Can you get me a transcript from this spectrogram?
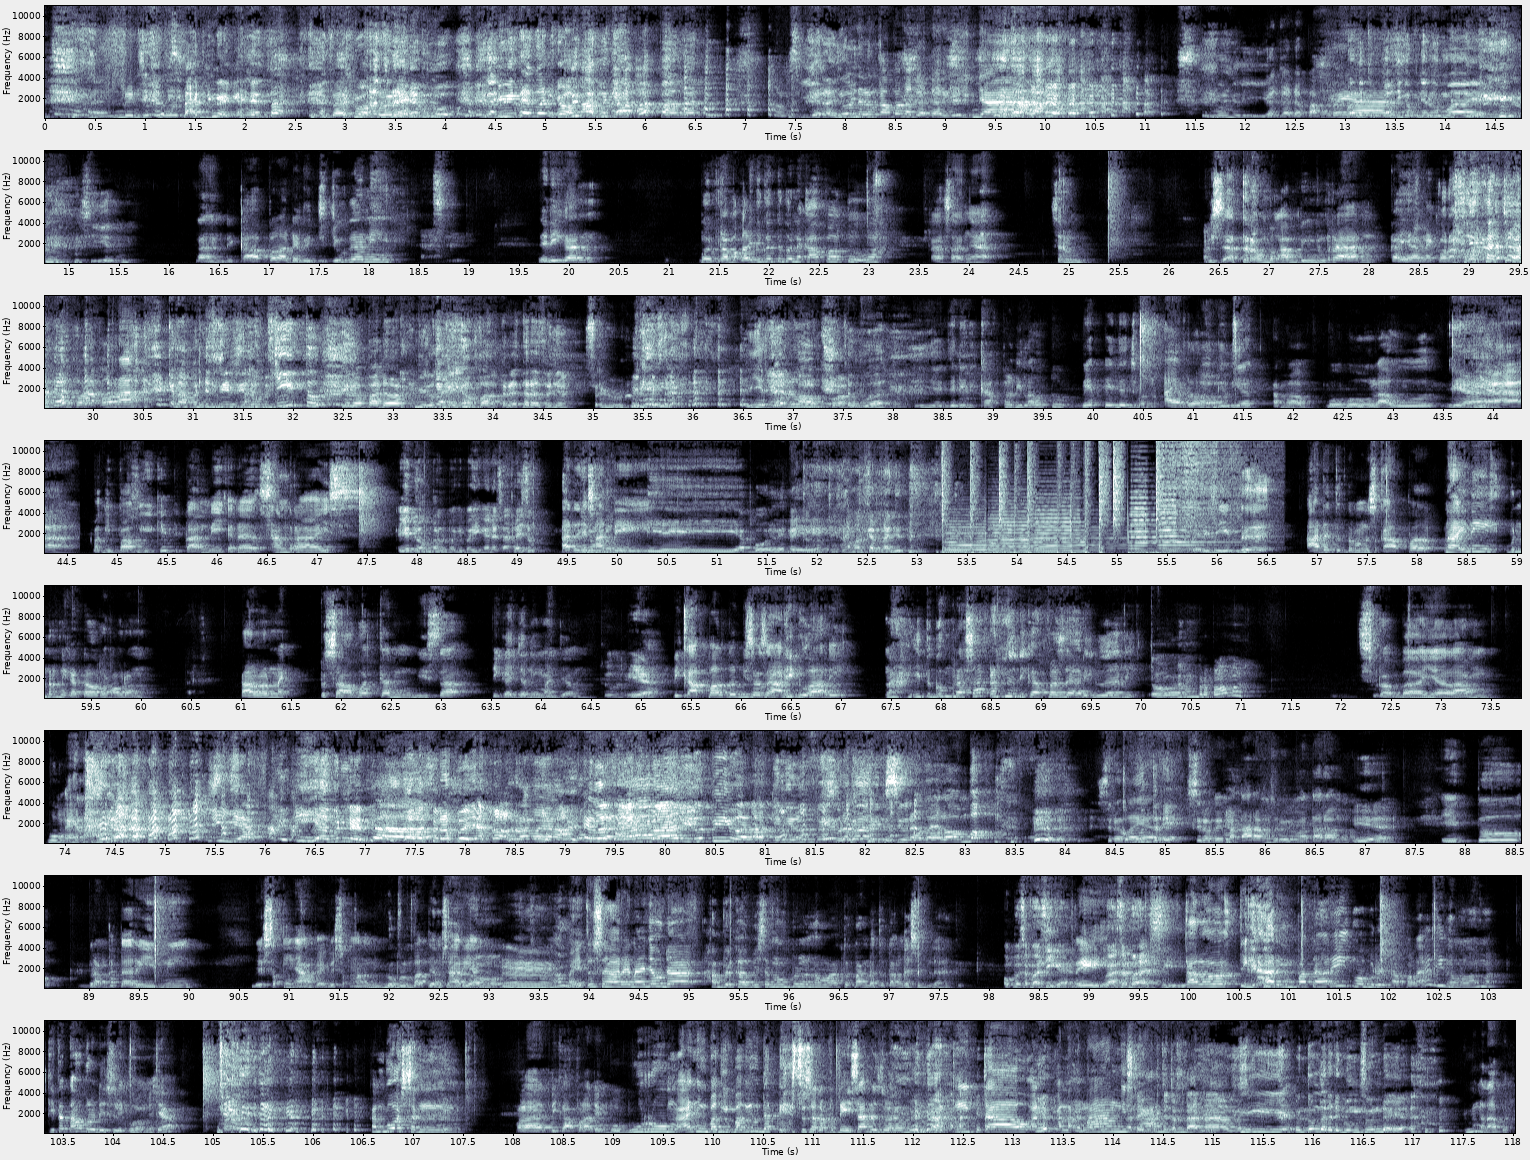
prinsip sultan Naik kereta seratus lima puluh ribu. Duitnya buat Duitnya kapal. nyawa kapal satu. Kalau sigar aja. itu dalam kapal kagak ada ginjal 5 miliar. kagak ada Balik ke Bekasi gak punya rumah ya. Sian. Nah di kapal ada lucu juga nih. Jadi kan baru pertama kali juga tuh gue naik kapal tuh, wah rasanya seru. Bisa terombang ambing beneran kayak naik kora-kora, cuma bukan kora-kora. Kenapa deskripsi lu begitu? Kenapa ada orang bilang naik kapal ternyata rasanya seru. Iya seru. Apa? Sebuah Iya jadi di kapal di laut tuh bete aja cuma air doang Oh. dilihat sama bau-bau laut. Iya. Iya. Pagi-pagi kayak Titanic ada sunrise, Iya dong kalau pagi-pagi gak ada sunrise tuh. adanya. Sunday. Iya boleh Nah, itu deh. selamatkan lanjut. Dari situ ada tuh temen sekapal nah ini bener nih kata orang-orang. Kalau naik pesawat kan bisa tiga jam 5 jam. Tuh. Iya. di kapal tuh bisa sehari dua hari. Nah itu gue merasakan tuh di kapal sehari dua hari. Oh, emang berapa lama? Surabaya Lampung eh iya, iya bener. Kalau Surabaya, Surabaya Lampung, sehari dua hari. Lebih malah. Di Luve berapa hari? Surabaya Lombok Surabaya Komuter ya? Surabaya Mataram Surabaya Mataram Iya. itu berangkat hari ini besok nyampe besok malam 24 jam seharian Oh. Hmm. Nah itu seharian aja udah hampir kehabisan ngobrol sama tetangga-tetangga sebelah tuh. Oh bahasa basi kan? Iya. Bahasa basi. Kalau tiga hari empat hari ngobrolin apa lagi lama-lama. Kita tahu kalau dia selingkuh sama siapa. kan bosen. Malah di kapal ada yang bawa burung, anjing pagi-pagi udah kayak suasana pedesaan, ada suara burung kicau, anak-anak nangis. Ada yang anjing. bercocok tanam. Iya. Untung gak ada degung Sunda ya. Emang kenapa?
